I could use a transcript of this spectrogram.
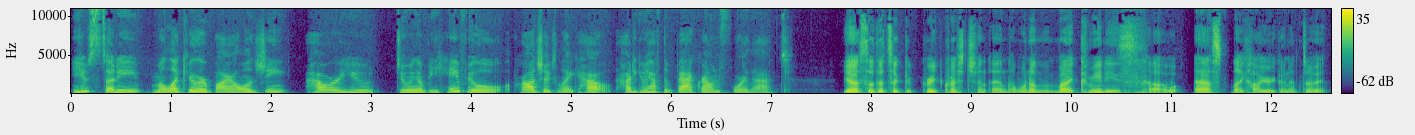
You study molecular biology. How are you doing a behavioral project? Like, how how do you have the background for that? Yeah, so that's a great question, and one of my committees uh, asked like how you're gonna do it.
